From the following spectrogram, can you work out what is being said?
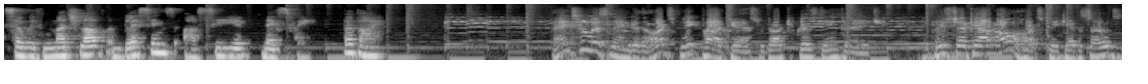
So, with much love and blessings, I'll see you next week. Bye bye. Thanks for listening to the Heart Speak podcast with Dr. Christine Page. Please check out all HeartSpeak episodes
